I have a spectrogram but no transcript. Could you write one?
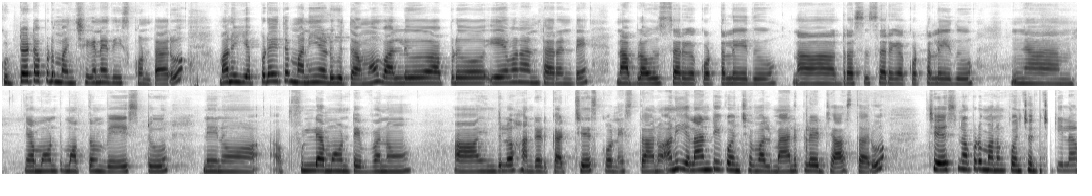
కుట్టేటప్పుడు మంచిగానే తీసుకుంటారు. మనం ఎప్పుడైతే మనీ అడుగుతామో వాళ్ళు అప్పుడు ఏమని అంటారంటే నా బ్లౌజ్ సరిగా కుట్టలేదు నా డ్రెస్ సరిగా కుట్టలేదు నా అమౌంట్ మొత్తం వేస్ట్ నేను ఫుల్ అమౌంట్ ఇవ్వను ఇందులో హండ్రెడ్ కట్ చేసుకొని ఇస్తాను అని ఇలాంటివి కొంచెం వాళ్ళు మ్యానిపులేట్ చేస్తారు. చేసినప్పుడు మనం కొంచెం ఇలా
